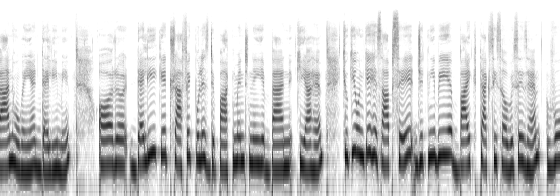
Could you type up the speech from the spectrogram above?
बैन हो गई हैं दिल्ली में और दिल्ली के ट्रैफिक पुलिस डिपार्टमेंट ने ये बैन किया है क्योंकि उनके हिसाब से जितनी भी ये बाइक टैक्सी सर्विसेज हैं वो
